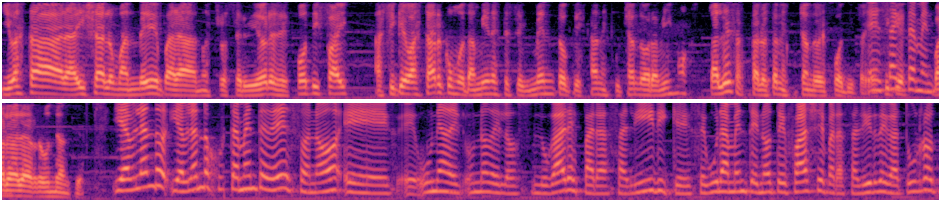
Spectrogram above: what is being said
y va a estar, ahí ya lo mandé para nuestros servidores de Spotify, así que va a estar como también este segmento que están escuchando ahora mismo, tal vez hasta lo están escuchando de Spotify. Exactamente. Así que la redundancia. Y hablando, y hablando justamente de eso, ¿no? Eh, eh, una de, uno de los lugares para salir y que seguramente no te falle para salir de Gaturro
